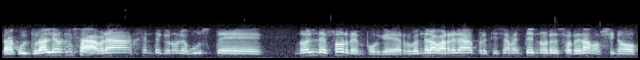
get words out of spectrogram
la cultural leonesa habrá gente que no le guste, no el desorden, porque Rubén de la Barrera precisamente no es desordenado, sino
